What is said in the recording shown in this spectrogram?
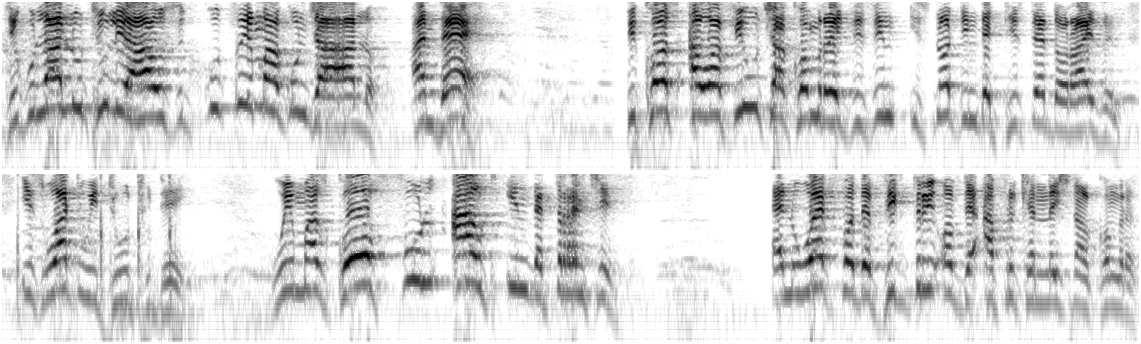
Ndikulala uthuli house kucima kunjalo. I'm there. Because our future, comrades, is, in, is not in the distant horizon. It's what we do today. We must go full out in the trenches and work for the victory of the African National Congress.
